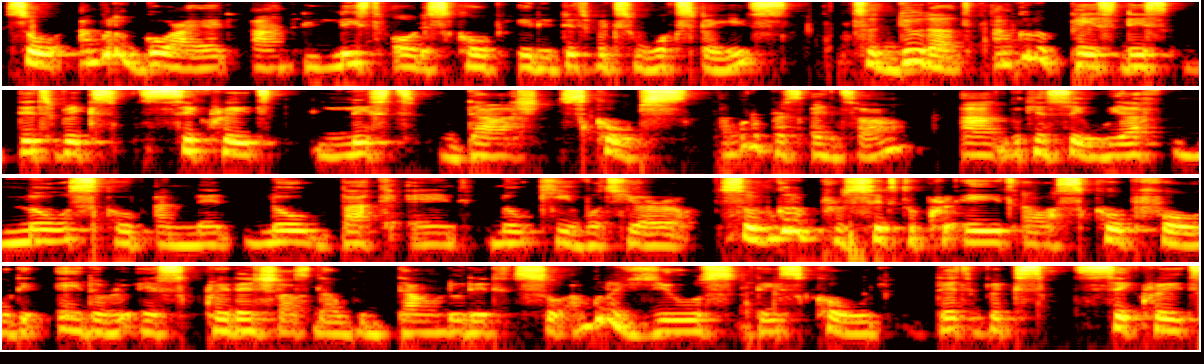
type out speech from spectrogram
So I'm going to go ahead and list all the scope in the Databricks workspace. To do that, I'm going to paste this Databricks secret list dash scopes. I'm going to press enter and we can say we have no scope and then no backend, no key vault URL. So we're going to proceed to create our scope for the AWS credentials that we downloaded. So I'm going to use this code, Databricks secret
